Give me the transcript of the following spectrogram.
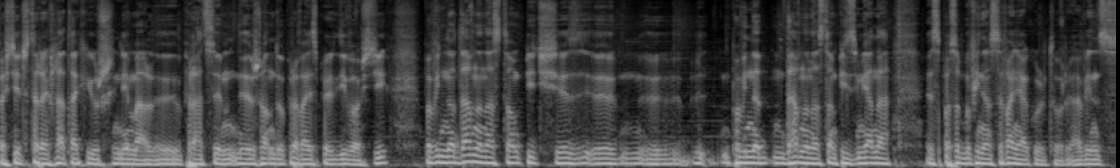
właściwie czterech latach już niemal e, pracy rządu Prawa i Sprawiedliwości, powinno dawno nastąpić, e, powinna dawno nastąpić zmiana sposobu finansowania kultury. A więc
